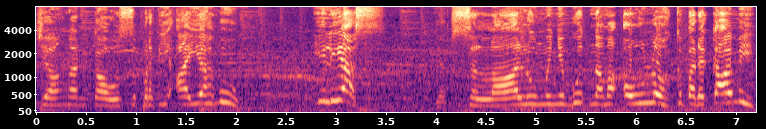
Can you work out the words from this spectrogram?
Jangan kau seperti ayahmu, Ilyas yang selalu menyebut nama Allah kepada kami.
